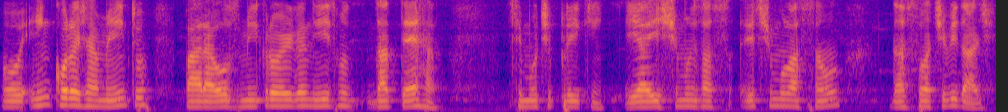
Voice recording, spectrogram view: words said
o encorajamento para os micro-organismos da Terra se multipliquem e a estimulação da sua atividade.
